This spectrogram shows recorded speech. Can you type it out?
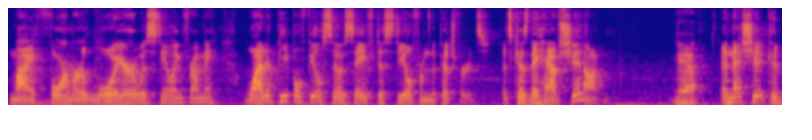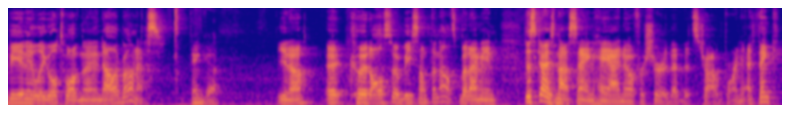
My former lawyer was stealing from me. Why did people feel so safe to steal from the Pitchfords? It's because they have shit on them. Yeah. And that shit could be an illegal $12 million bonus. Bingo. You know, it could also be something else. But I mean, this guy's not saying, "Hey, I know for sure that it's child porn." I think,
